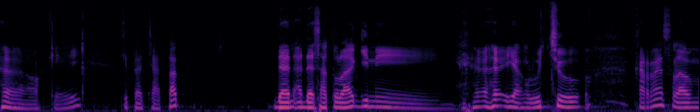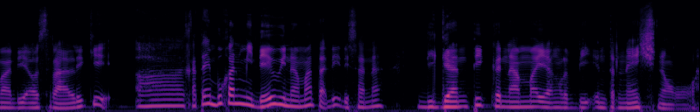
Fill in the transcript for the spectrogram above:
Oke, okay, kita catat. Dan ada satu lagi nih yang lucu karena selama di Australia ki uh, katanya bukan Midewi nama tadi di sana diganti ke nama yang lebih international.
